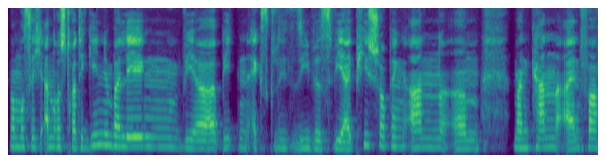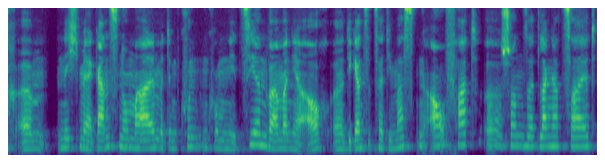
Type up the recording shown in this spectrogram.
Man muss sich andere Strategien überlegen. Wir bieten exklusives VIP-Shopping an. Ähm, man kann einfach ähm, nicht mehr ganz normal mit dem Kunden kommunizieren, weil man ja auch äh, die ganze Zeit die Masken auf hat, äh, schon seit langer Zeit.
